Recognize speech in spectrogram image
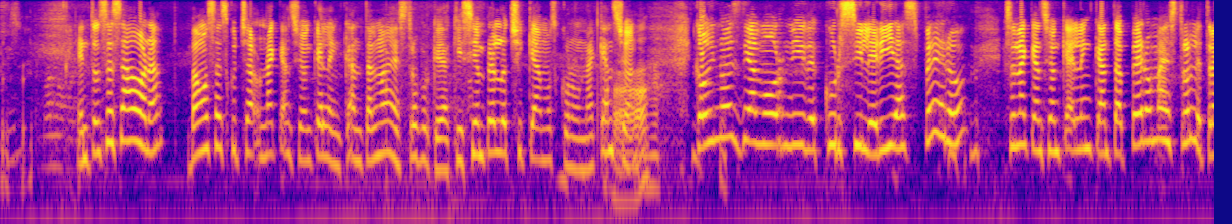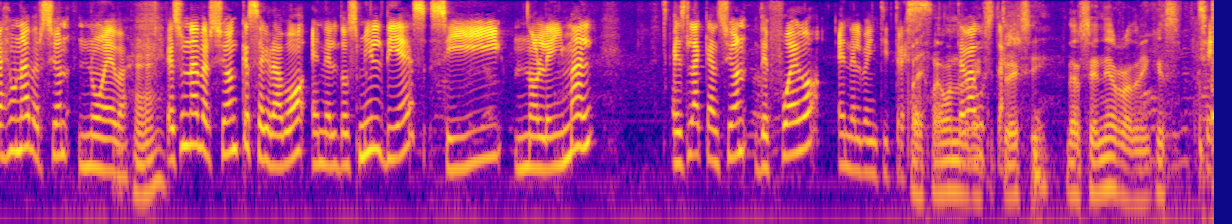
Entonces ahora vamos a escuchar una canción que le encanta al maestro, porque aquí siempre lo chiqueamos con una canción. Que hoy no es de amor ni de cursilerías, pero es una canción que a él le encanta. Pero maestro, le traje una versión nueva. Es una versión que se grabó en el 2010, si no leí mal es la canción de Fuego en el 23. Te va a gustar. Sí, de Arsenio Rodríguez. Sí.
